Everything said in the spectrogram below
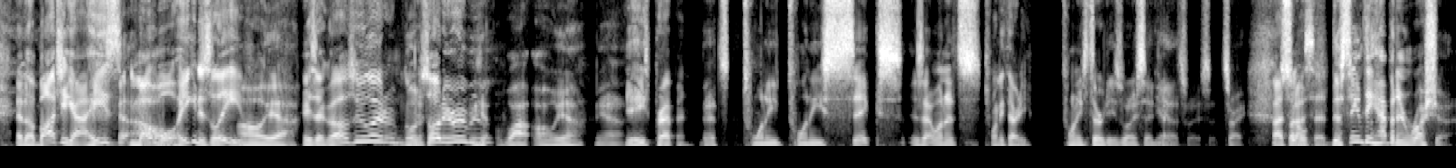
And the hibachi guy, he's oh. mobile. He can just leave. Oh yeah. He's like, I'll see you later. I'm going to Saudi Arabia. Yeah. Wow. Oh yeah. Yeah. Yeah, he's prepping. That's 2026. Is that when it's 2030. 2030 is what I said. Yeah, Yeah. that's what I said. Sorry. That's so what I said. The same thing happened in Russia.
